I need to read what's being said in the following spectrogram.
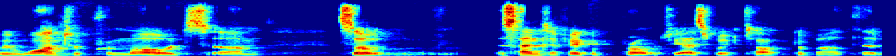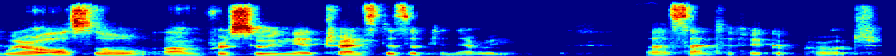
We want to promote. Um, so, a scientific approach. Yes, we've talked about that. We're also um, pursuing a transdisciplinary uh, scientific approach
